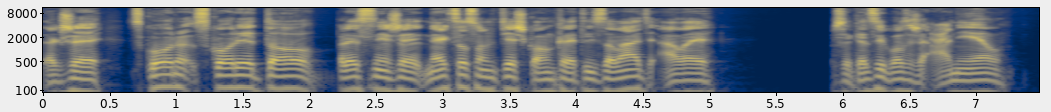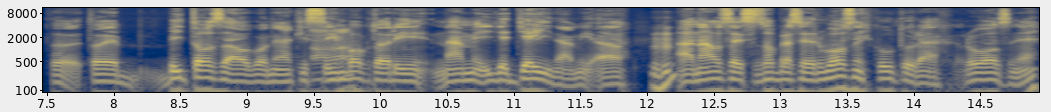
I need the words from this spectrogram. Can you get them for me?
Takže skôr, skôr je to presne, že nechcel som tiež konkretizovať, ale proste keď si pozrieš aniel, to, to je bytosť alebo nejaký Aha. symbol, ktorý nám ide dejinami a, Mhm. a naozaj sa zobrazuje v rôznych kultúrach, rôzne.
